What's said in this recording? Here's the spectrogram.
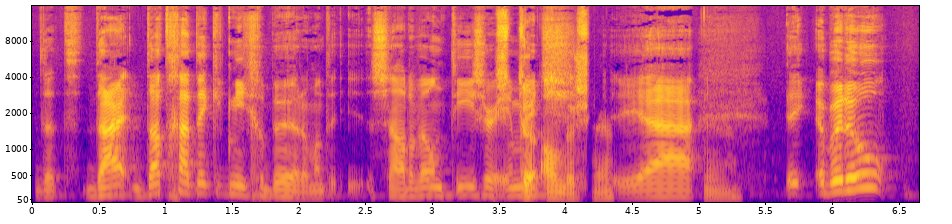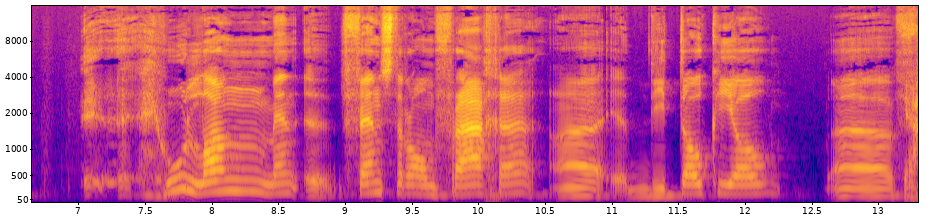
dat, daar, dat gaat denk ik niet gebeuren. Want ze hadden wel een teaser image. te anders, hè? Ja, ja. ik bedoel, hoe lang men, fans erom vragen, uh, die Tokio. Uh, ja.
